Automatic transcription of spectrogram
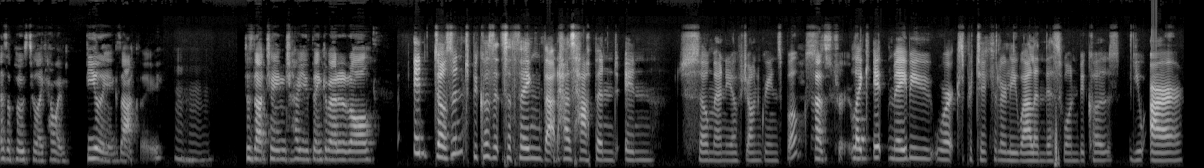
as opposed to like how I'm feeling exactly. hmm Does that change how you think about it at all? It doesn't because it's a thing that has happened in so many of John Green's books. That's true. like it maybe works particularly well in this one because you are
